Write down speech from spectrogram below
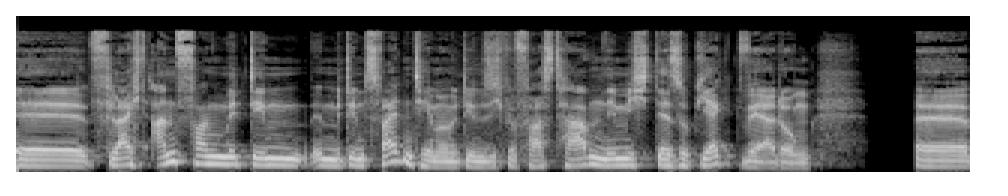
äh, vielleicht anfangen mit dem mit dem zweiten Thema, mit dem sie sich befasst haben, nämlich der Subjektwerdung. Äh,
